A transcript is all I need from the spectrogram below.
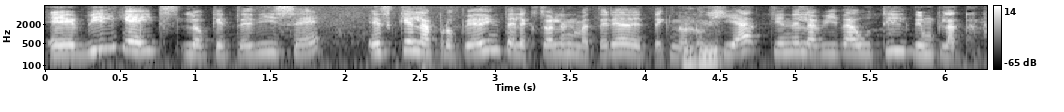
Bill Gates lo que te dice es que la propiedad intelectual en materia de tecnología tiene la vida útil de un plátano.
